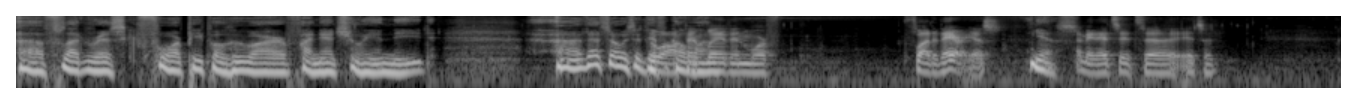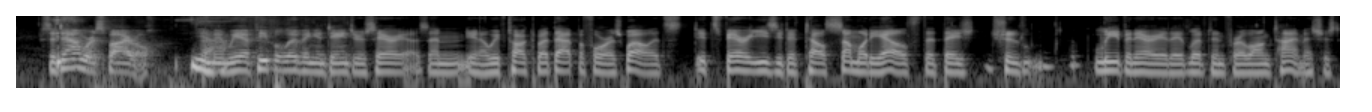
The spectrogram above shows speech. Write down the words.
uh, flood risk for people who are financially in need. Uh, that's always a difficult who often one. live in more f- flooded areas. Yes, I mean it's it's a it's a it's a downward spiral. Yeah. I mean, we have people living in dangerous areas, and you know we've talked about that before as well. It's it's very easy to tell somebody else that they sh- should leave an area they've lived in for a long time. It's just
